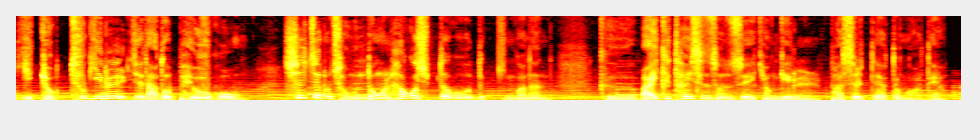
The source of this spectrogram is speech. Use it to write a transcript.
이게 격투기를 이제 나도 배우고 실제로 저 운동을 하고 싶다고 느낀 거는 그 마이크 타이슨 선수의 경기를 봤을 때였던 것 같아요.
